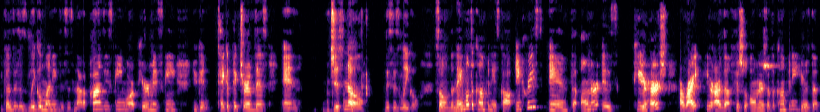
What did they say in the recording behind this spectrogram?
because this is legal money. This is not a Ponzi scheme or a pyramid scheme. You can take a picture of this and just know this is legal. So the name of the company is called Ncrease and the owner is Peter Hirsch. All right, here are the official owners of the company. Here's the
